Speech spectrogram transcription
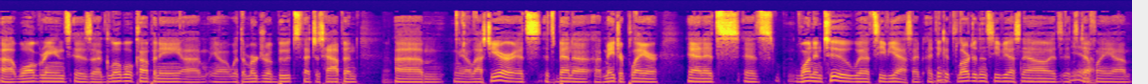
Uh, Walgreens is a global company. Um, you know, with the merger of Boots that just happened, um, you know, last year, it's it's been a, a major player, and it's it's one and two with CVS. I, I think it's larger than CVS now. It's it's Yeah. definitely um,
